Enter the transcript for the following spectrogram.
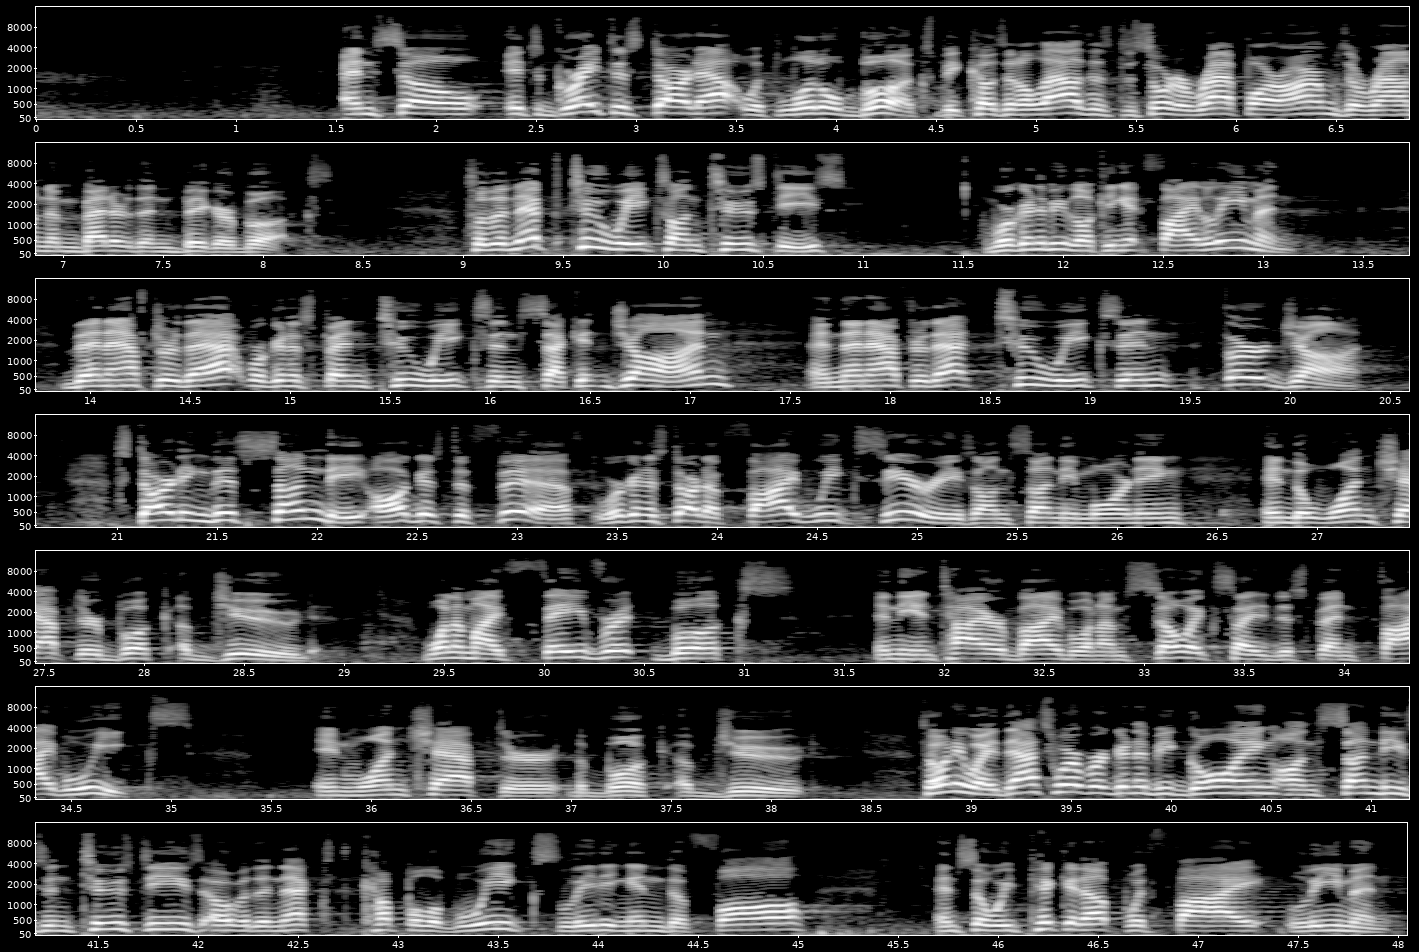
And so it's great to start out with little books because it allows us to sort of wrap our arms around them better than bigger books. So the next two weeks on Tuesdays, we're going to be looking at Philemon. Then after that, we're going to spend two weeks in Second John and then after that, two weeks in 3rd John. Starting this Sunday, August the 5th, we're going to start a five week series on Sunday morning in the one chapter book of Jude. One of my favorite books in the entire Bible, and I'm so excited to spend five weeks in one chapter, the book of Jude. So, anyway, that's where we're going to be going on Sundays and Tuesdays over the next couple of weeks leading into fall. And so we pick it up with Philemon.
